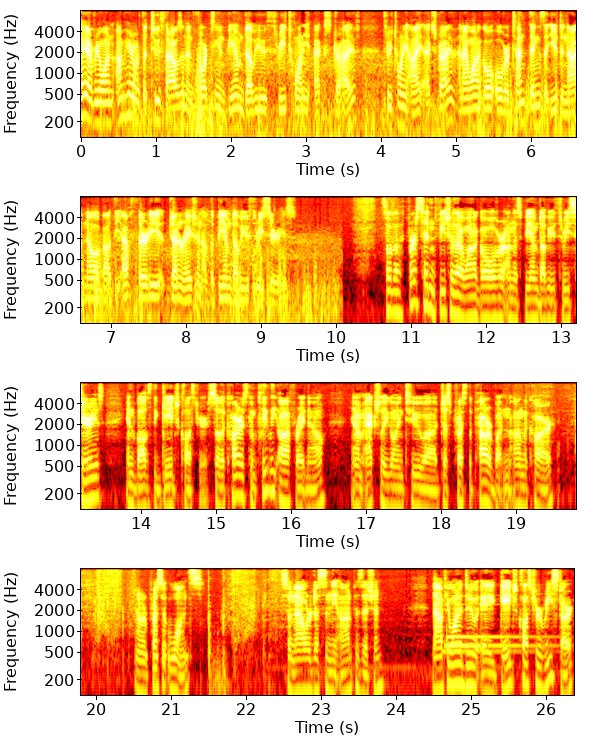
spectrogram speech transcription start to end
Hey everyone, I'm here with a 2014 BMW 320X Drive, 320i X Drive, and I want to go over 10 things that you did not know about the F30 generation of the BMW 3 Series. So the first hidden feature that I want to go over on this BMW 3 Series involves the gauge cluster. So the car is completely off right now, and I'm actually going to uh, just press the power button on the car. And I'm going to press it once. So now we're just in the on position. Now if you want to do a gauge cluster restart,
